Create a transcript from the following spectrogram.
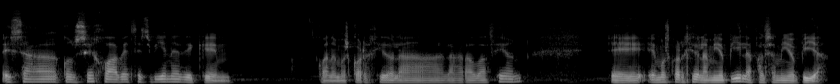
ese consejo a veces viene de que cuando hemos corregido la, graduación, eh, hemos corregido la miopía y la falsa miopía.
